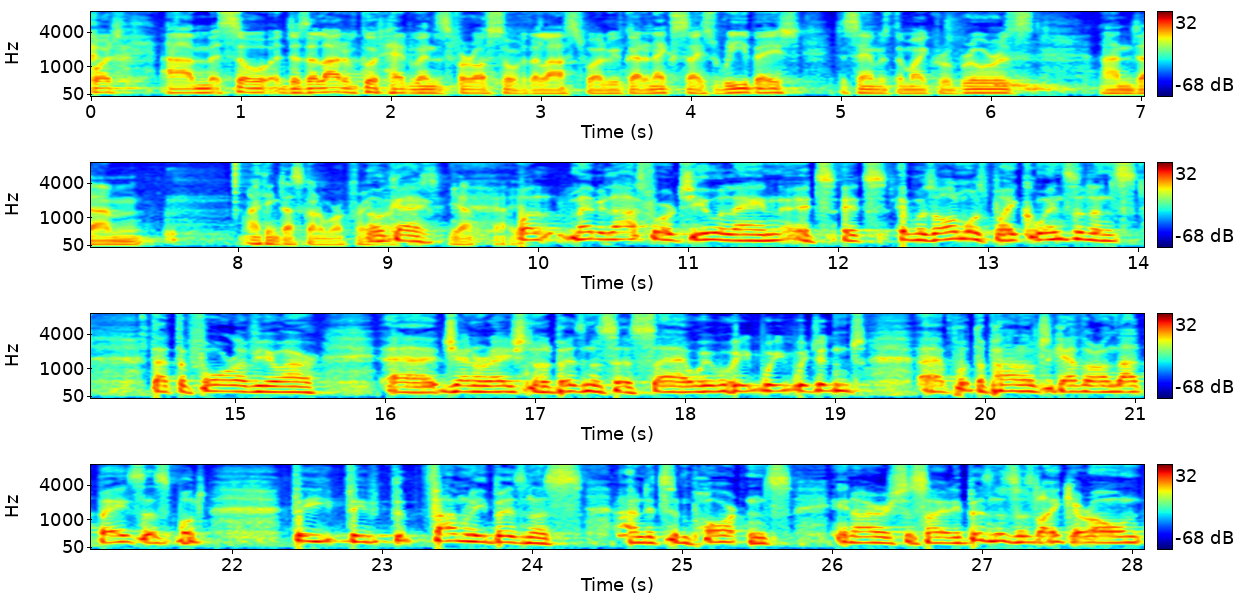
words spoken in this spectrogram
But um, so there's a lot of good headwinds for us over the last while. We've got an excise rebate, the same as the microbrewers, and. Um, I think that's going to work very Okay. well. Yeah, yeah, yeah. Well, maybe last word to you, Elaine. It's it's it was almost by coincidence that the four of you are uh, generational businesses. Uh, we, we, we we didn't uh, put the panel together on that basis, but the, the the family business and its importance in Irish society. Businesses like your own.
